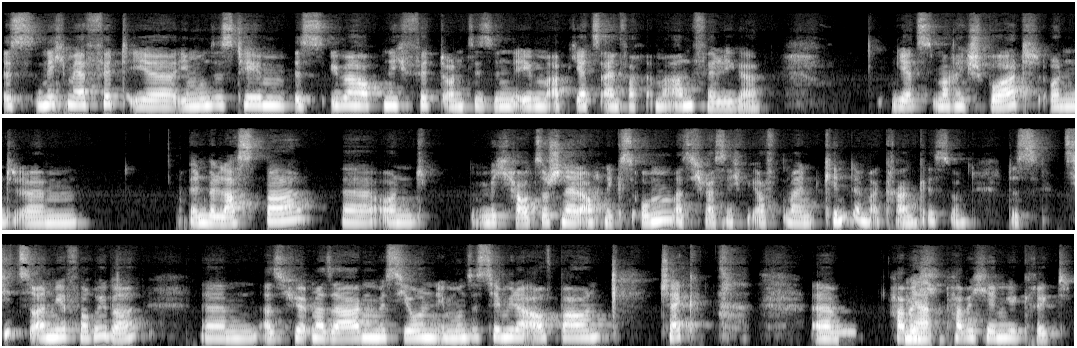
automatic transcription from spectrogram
ist nicht mehr fit, ihr Immunsystem ist überhaupt nicht fit und sie sind eben ab jetzt einfach immer anfälliger. Jetzt mache ich Sport und ähm, bin belastbar äh, und mich haut so schnell auch nichts um. Also ich weiß nicht, wie oft mein Kind immer krank ist und das zieht so an mir vorüber. Ähm, also ich würde mal sagen, Mission Immunsystem wieder aufbauen, check. ähm, Habe ja. ich, hab ich hingekriegt.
